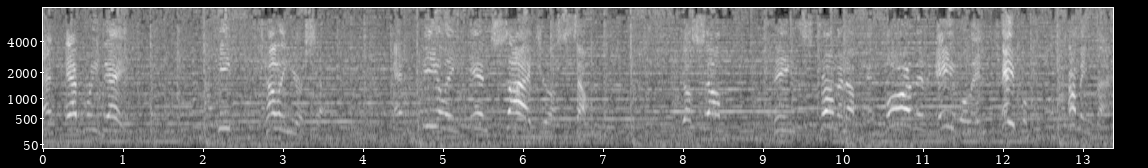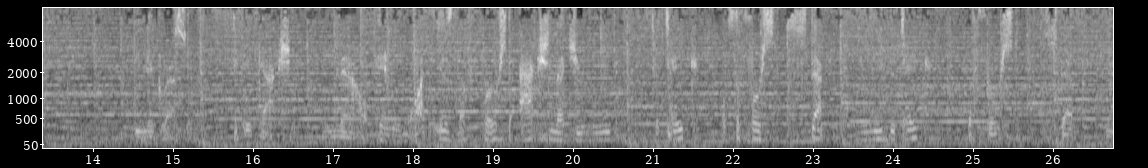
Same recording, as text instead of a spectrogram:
And every day, keep telling yourself and feeling inside yourself, yourself being strong enough and more than able and capable of coming back. Be aggressive. Take action now. And what is the first action that you need to take? What's the first step you need to take? The first step you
